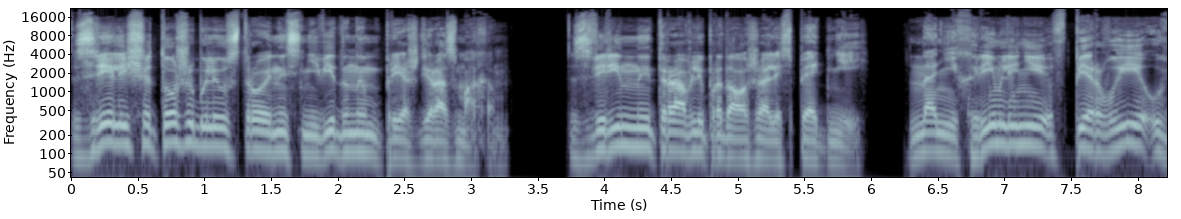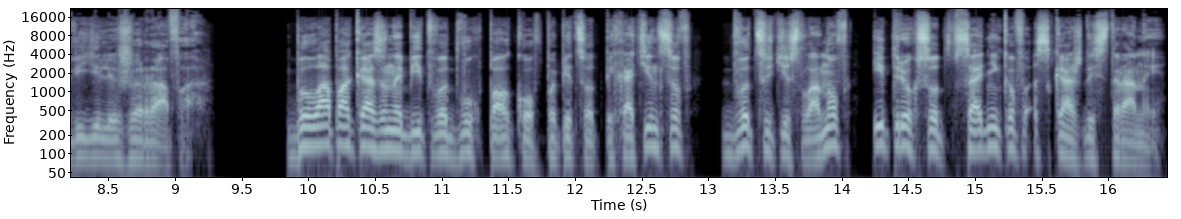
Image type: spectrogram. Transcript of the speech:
Зрелища тоже были устроены с невиданным прежде размахом. Звериные травли продолжались пять дней. На них римляне впервые увидели жирафа. Была показана битва двух полков по 500 пехотинцев, 20 слонов и 300 всадников с каждой стороны.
